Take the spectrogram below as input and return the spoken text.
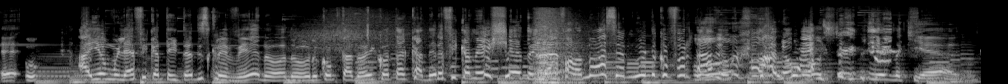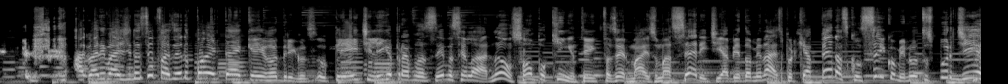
É, o- Aí a mulher fica tentando escrever no, no, no computador enquanto a cadeira fica mexendo. E ela fala, nossa, é muito confortável. Oh. Porra, não é. Com certeza que é. Agora imagina você fazendo PowerTech aí, Rodrigo. O cliente liga pra você, você lá, não, só um pouquinho, tem que fazer mais uma série de abdominais, porque apenas com 5 minutos por dia.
